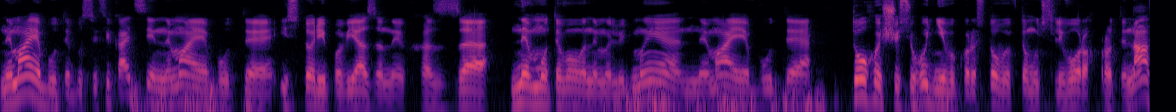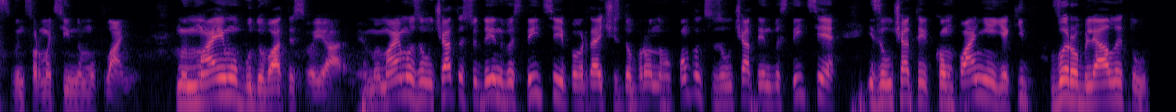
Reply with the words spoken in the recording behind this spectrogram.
Не має бути бусифікації, не має бути історій пов'язаних з невмотивованими людьми, не має бути того, що сьогодні використовує в тому числі ворог проти нас в інформаційному плані. Ми маємо будувати свою армію. Ми маємо залучати сюди інвестиції, повертаючись до оборонного комплексу, залучати інвестиції і залучати компанії, які б виробляли тут.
